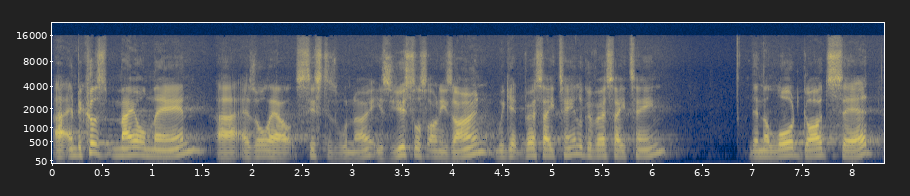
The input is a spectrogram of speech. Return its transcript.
Uh, and because male man, uh, as all our sisters will know, is useless on his own, we get verse 18. Look at verse 18. Then the Lord God said,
